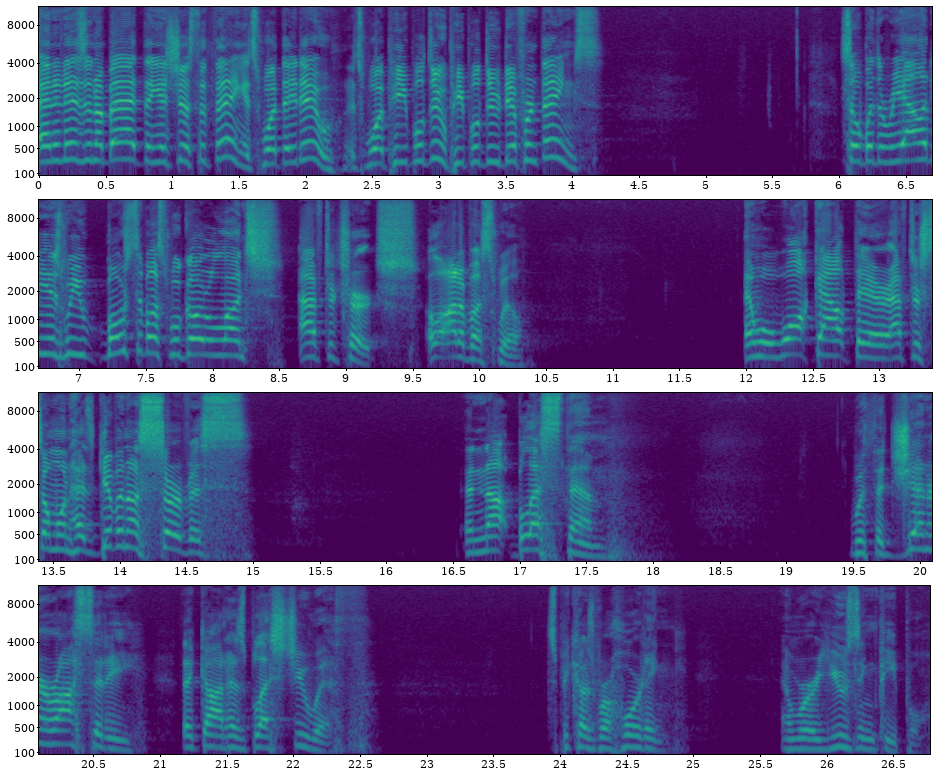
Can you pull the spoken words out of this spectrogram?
And it isn't a bad thing, it's just a thing. It's what they do, it's what people do. People do different things. So, but the reality is, we most of us will go to lunch after church. A lot of us will. and we'll walk out there after someone has given us service and not bless them with the generosity that God has blessed you with. It's because we're hoarding and we're using people.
